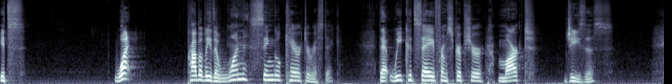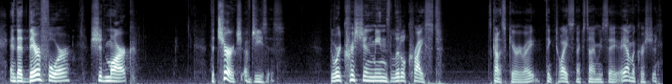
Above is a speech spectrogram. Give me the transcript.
It's what probably the one single characteristic that we could say from Scripture marked Jesus, and that therefore should mark the church of Jesus. The word Christian means little Christ. It's kind of scary, right? Think twice next time you say, Hey, I'm a Christian.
